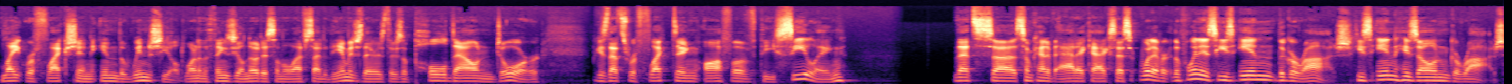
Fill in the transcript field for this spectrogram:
light reflection in the windshield. One of the things you'll notice on the left side of the image there is there's a pull down door because that's reflecting off of the ceiling. That's uh, some kind of attic access, whatever. The point is, he's in the garage. He's in his own garage.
